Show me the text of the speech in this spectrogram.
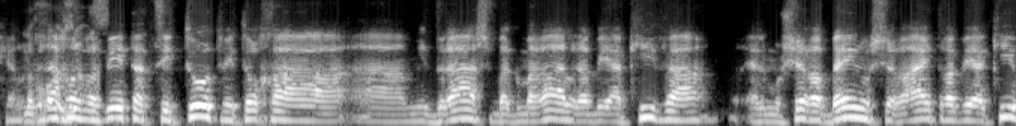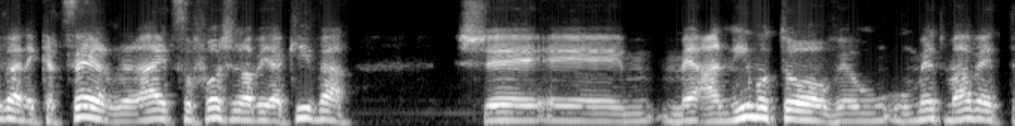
כן, נכון. אנחנו מביא את הציטוט מתוך המדרש בגמרא על רבי עקיבא, על משה רבינו שראה את רבי עקיבא, נקצר, וראה את סופו של רבי עקיבא, שמענים אותו, והוא מת מוות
